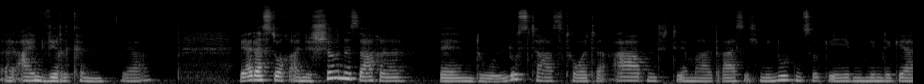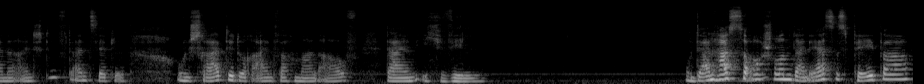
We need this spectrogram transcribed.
äh, einwirken, ja, wäre das doch eine schöne Sache, wenn du Lust hast, heute Abend dir mal 30 Minuten zu geben. Nimm dir gerne einen Stift, einen Zettel und schreib dir doch einfach mal auf dein Ich will. Und dann hast du auch schon dein erstes Paper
